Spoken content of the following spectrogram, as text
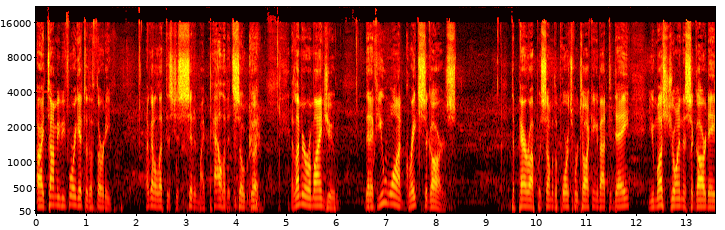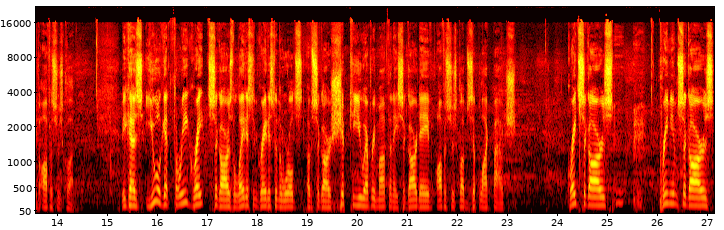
All right, Tommy. Before we get to the thirty, I've got to let this just sit in my palate. It's so good. And let me remind you that if you want great cigars to pair up with some of the ports we're talking about today, you must join the Cigar Dave Officers Club. Because you will get three great cigars, the latest and greatest in the world of cigars, shipped to you every month in a Cigar Dave Officers Club Ziploc pouch. Great cigars, premium cigars,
